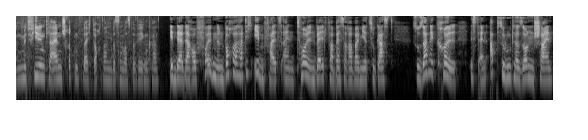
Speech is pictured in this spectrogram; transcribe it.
mit vielen kleinen Schritten vielleicht doch dann ein bisschen was bewegen kann. In der darauf folgenden Woche hatte ich ebenfalls einen tollen Weltverbesserer bei mir zu Gast, Susanne Kröll ist ein absoluter Sonnenschein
